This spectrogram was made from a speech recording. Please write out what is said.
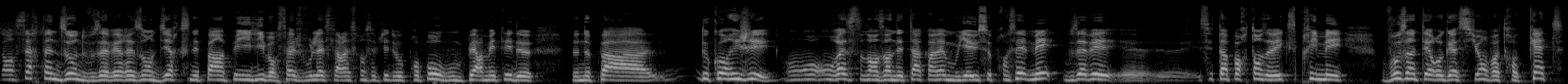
Dans certaines zones, vous avez raison de dire que ce n'est pas un pays libre. Ça, je vous laisse la responsabilité de vos propos. Vous me permettez de, ne pas de corriger. On, reste dans un état quand même où il y a eu ce procès, mais vous avez, euh, c'est important, vous avez exprimé vos interrogations, votre quête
